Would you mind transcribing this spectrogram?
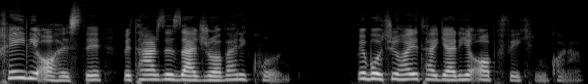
خیلی آهسته به طرز زجرآوری کند. به بطری های تگری آب فکر می کنم.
